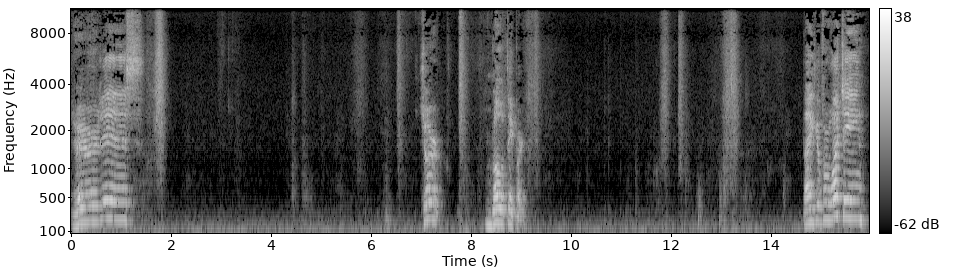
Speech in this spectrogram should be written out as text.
There it is. Short, blow tapered. Thank you for watching.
